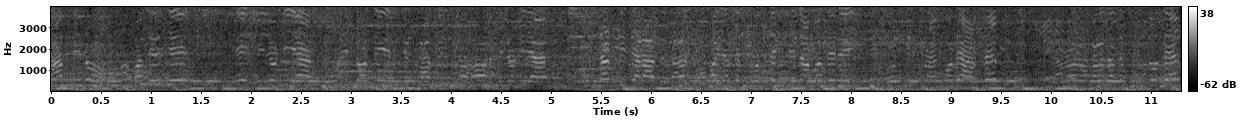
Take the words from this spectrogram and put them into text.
সাত দিনও আমাদের যে এই বিলোনিয়ার দুই ডটের যে প্রাচীন শহর বিলোনিয়ার পুণ্যার্থী যারা আছে, তারা সবাই যাতে প্রত্যেক দিন আমাদের এই মন্দির প্রাঙ্গণে আসেন এবং ওখানে যাতে পুজো দেন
